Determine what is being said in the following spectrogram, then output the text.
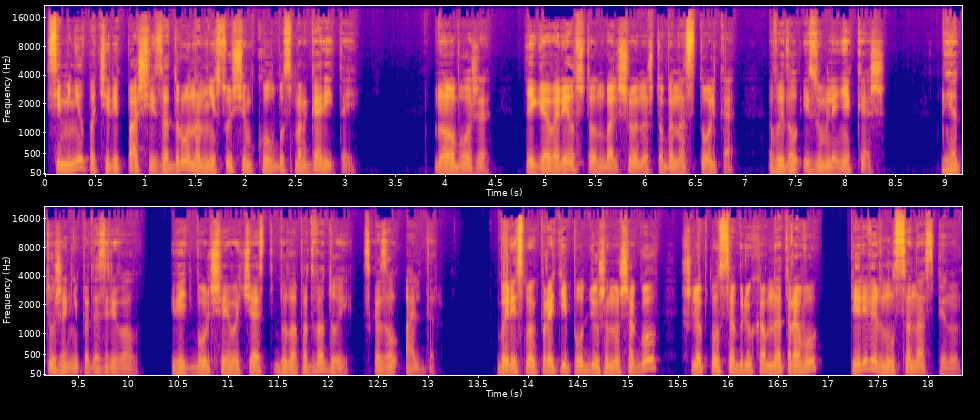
семенил по черепашьей за дроном, несущим колбу с Маргаритой. «Но, боже, ты говорил, что он большой, но чтобы настолько?» — выдал изумление Кэш. «Я тоже не подозревал, ведь большая его часть была под водой», — сказал Альдер. Берри смог пройти полдюжину шагов, шлепнулся брюхом на траву, перевернулся на спину.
